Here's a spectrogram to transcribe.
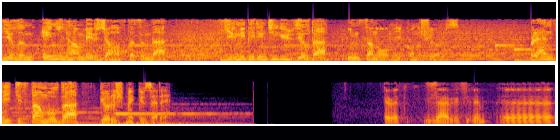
Yılın en ilham verici haftasında 21. yüzyılda insan olmayı konuşuyoruz. Brandweek İstanbul'da görüşmek üzere. Evet, güzel bir film. Ee,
